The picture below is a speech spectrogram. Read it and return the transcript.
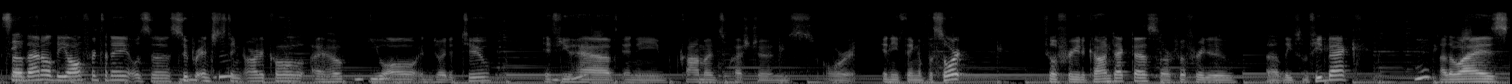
so that'll be all for today. It was a super interesting article. I hope you all enjoyed it too. If you Mhm. have any comments, questions, or anything of the sort, feel free to contact us or feel free to uh, leave some feedback. Mhm. Otherwise,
